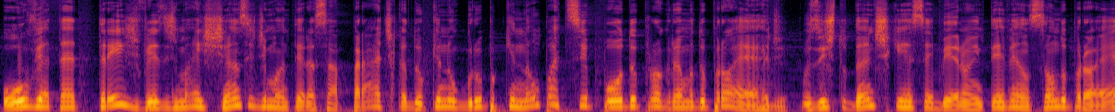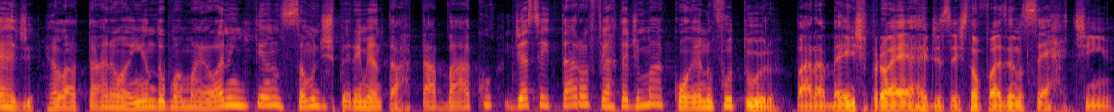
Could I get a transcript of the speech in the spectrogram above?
houve até três vezes mais chance de manter essa prática do que no grupo que não participou do programa do ProERD. Os estudantes que receberam a intervenção intervenção do ProERD relataram ainda uma maior intenção de experimentar tabaco e de aceitar oferta de maconha no futuro. Parabéns, ProERD, vocês estão fazendo certinho.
